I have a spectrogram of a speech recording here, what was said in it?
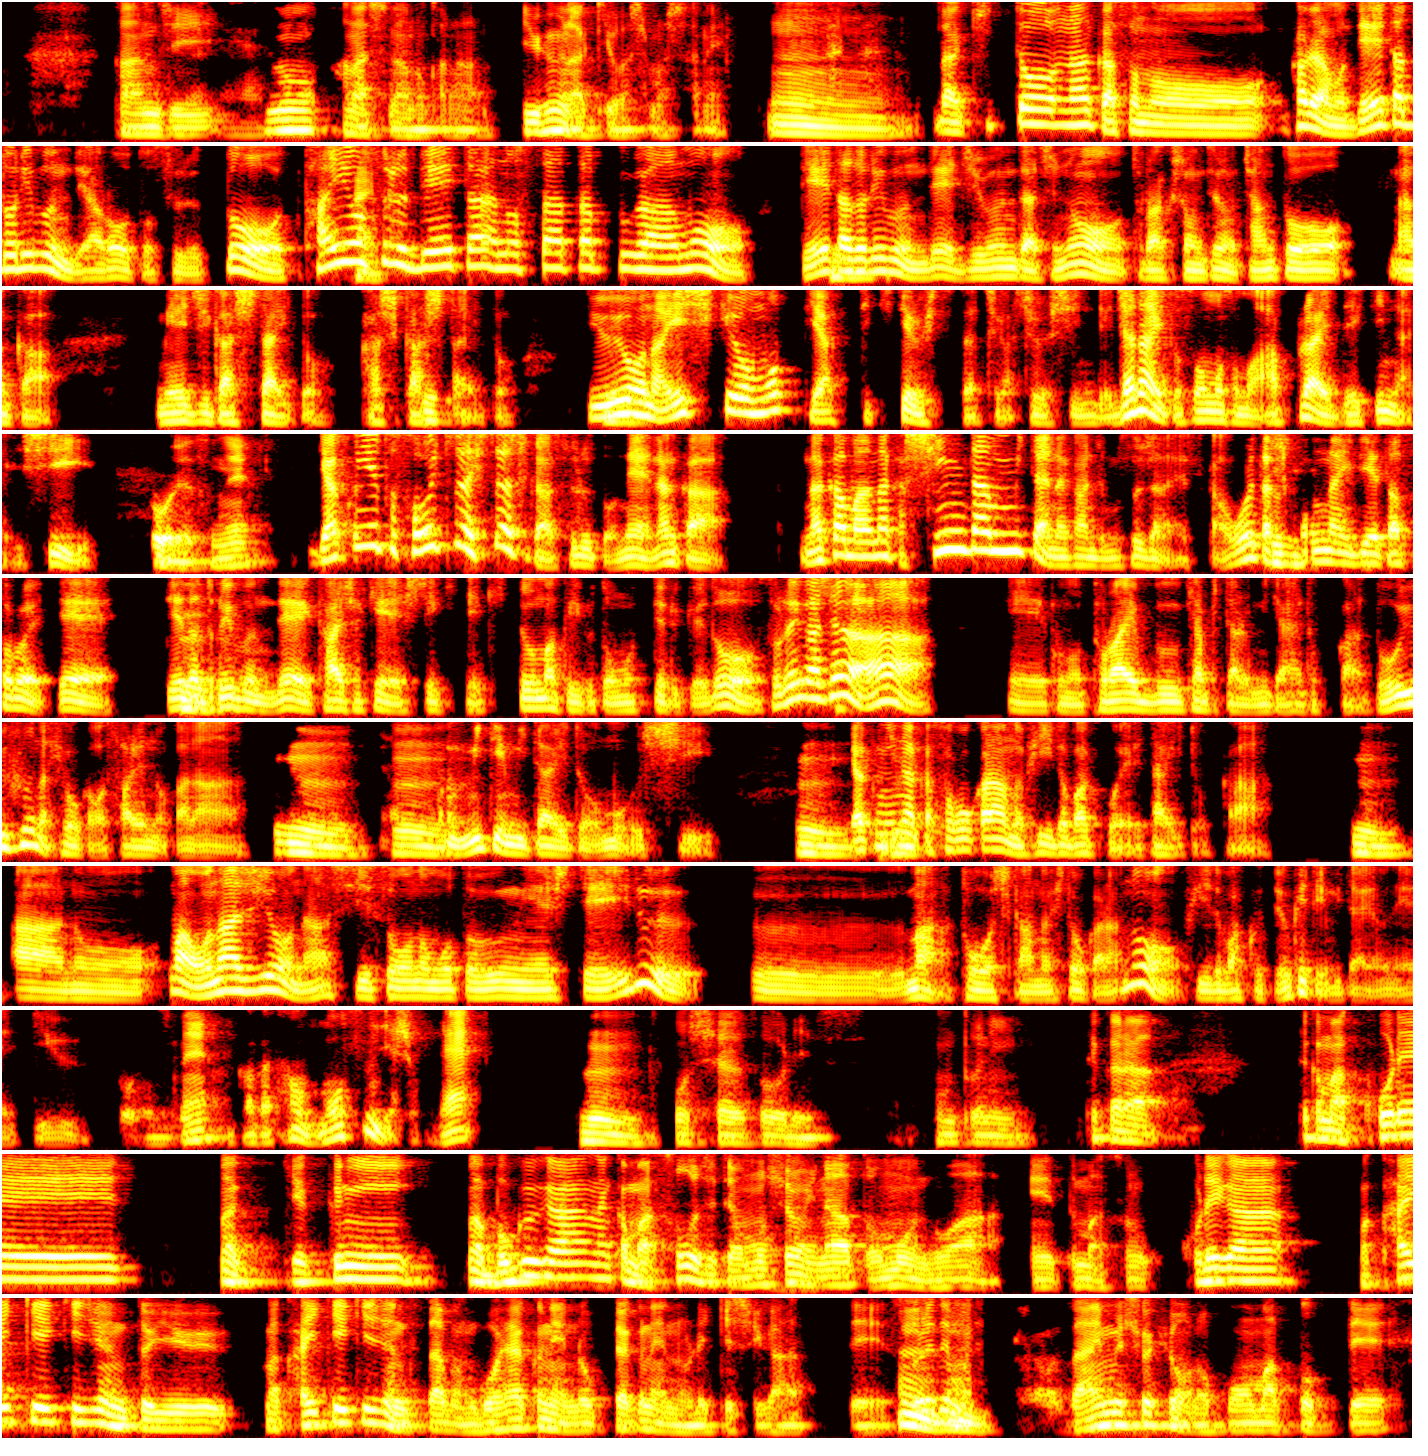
感じの話なのかなっていうふうな気はしましたね。うん。だきっとなんかその、彼らもデータドリブンでやろうとすると、対応するデータのスタートアップ側も、データドリブンで自分たちのトラクションっていうのをちゃんとなんか明示化したいと、可視化したいというような意識を持ってやってきてる人たちが中心で、じゃないとそもそもアプライできないし、そうですね。逆に言うと、そういった人たちからするとね、なんか、仲間、なんか診断みたいな感じもするじゃないですか。俺たちこんなにデータ揃えて、データドリブンで会社経営してきて、きっとうまくいくと思ってるけど、それがじゃあ、えー、このトライブキャピタルみたいなところからどういうふうな評価をされるのかな、うんうん、見てみたいと思うし、うん、逆になんかそこからのフィードバックを得たいとか、うん、あのまあ、同じような思想のもと運営しているまあ、投資家の人からのフィードバックって受けてみたいよねっていうそうですね。が多分持つんでしょうね。うん、おっしゃる通りです。本当に。だから、だからまあこれ、まあ、逆に、まあ、僕がなんかまあ総じて面白いなと思うのは、えー、とまあそのこれが会計基準という、まあ、会計基準って多分500年、600年の歴史があって、それでも財務諸表のフォーマットって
